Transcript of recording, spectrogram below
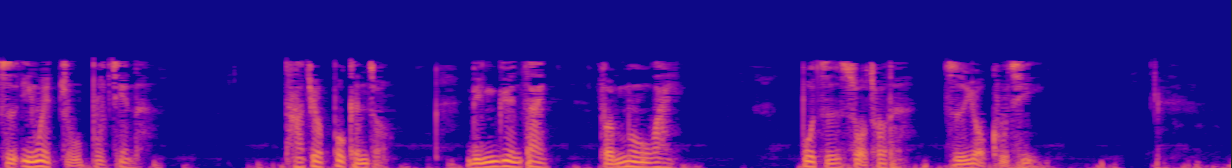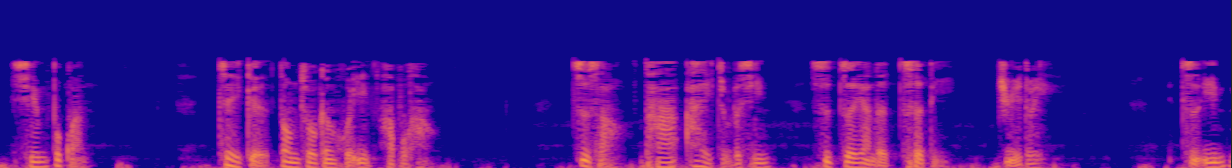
只因为主不见了，他就不肯走，宁愿在坟墓外。不知所措的，只有哭泣。先不管这个动作跟回应好不好，至少他爱主的心是这样的彻底、绝对。只因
